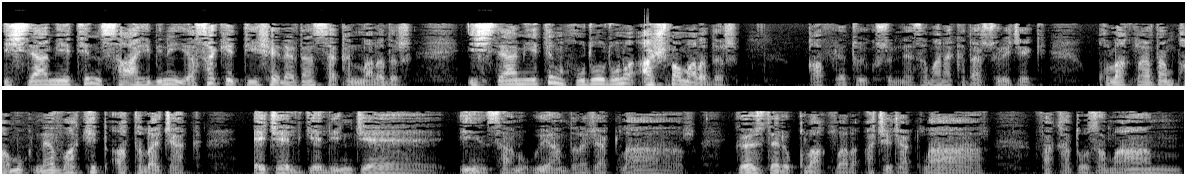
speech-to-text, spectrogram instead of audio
İslamiyet'in sahibini yasak ettiği şeylerden sakınmalıdır. İslamiyet'in hududunu aşmamalıdır. Gaflet uykusu ne zamana kadar sürecek? Kulaklardan pamuk ne vakit atılacak? Ecel gelince insanı uyandıracaklar. Gözleri kulakları açacaklar. Fakat o zaman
